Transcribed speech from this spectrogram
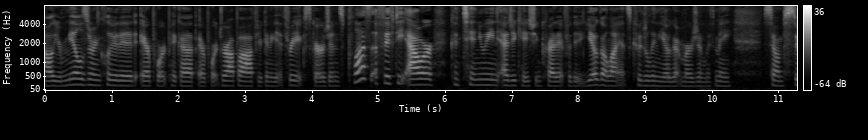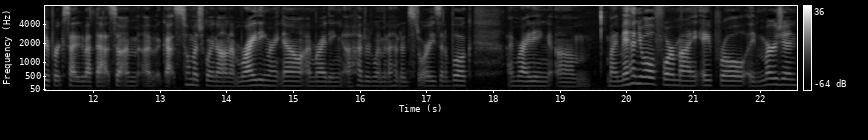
all your meals are included, airport pickup, airport drop off. You're going to get three excursions plus a 50 hour continuing education credit for the Yoga Alliance Kundalini Yoga immersion with me. So I'm super excited about that. So I'm I've got so much going on. I'm writing right now. I'm writing 100 women, 100 stories in a book. I'm writing um, my manual for my April immersion,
